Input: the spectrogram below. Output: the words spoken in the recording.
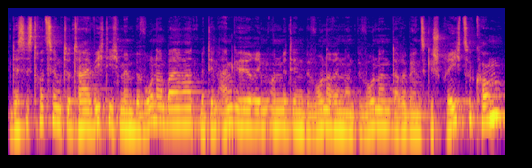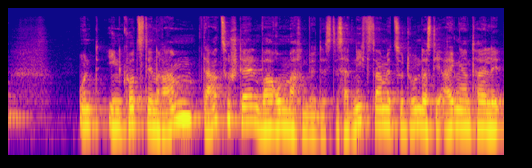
das ist trotzdem total wichtig, mit dem Bewohnerbeirat, mit den Angehörigen und mit den Bewohnerinnen und Bewohnern darüber ins Gespräch zu kommen und ihnen kurz den Rahmen darzustellen, warum machen wir das. Das hat nichts damit zu tun, dass die Eigenanteile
